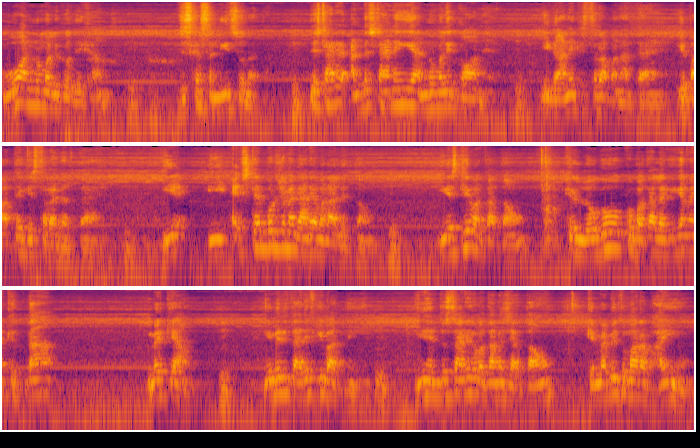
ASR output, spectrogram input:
वो अन्नू मलिक को देखा। जिसका संगीत सुना था। दे स्टार्टेड अंडरस्टैंडिंग ये अन्नू मलिक कौन है। ये गाने किस तरह बनाता है? ये बातें किस तरह करता है? ये ये एक्सटेम्पोर जो मैं गाने बना लेता हूँ। ये इसलिए बताता हूँ कि लोगों को पता लगे कि मैं कितना मैं क्या हूँ। ये मेरी तारीफ़ की बात नहीं है। ये हिंदुस्तानी को बताना चाहता हूँ कि मैं भी तुम्हारा भाई हूँ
